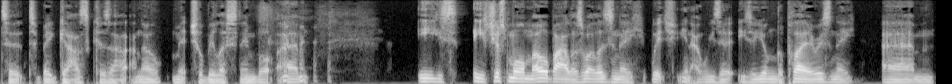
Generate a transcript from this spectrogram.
to, to Big Gaz because I, I know Mitch will be listening, but um, he's he's just more mobile as well, isn't he? Which you know he's a he's a younger player, isn't he? Um,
